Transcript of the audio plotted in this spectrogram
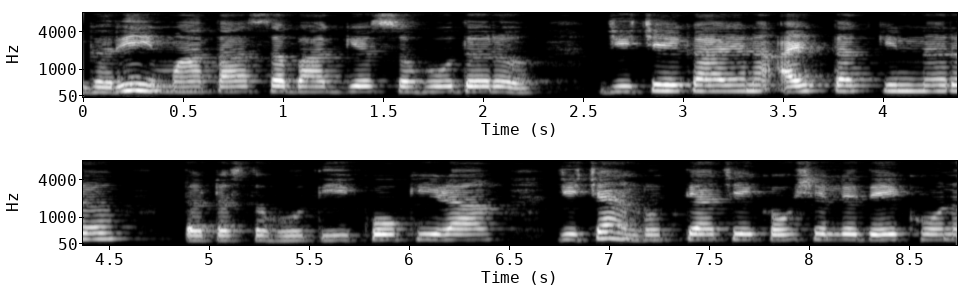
घरी माता सभाग्य सहोदर जिचे गायन ऐकता किन्नर तटस्थ होती कोकिळा जिच्या नृत्याचे कौशल्य देखोन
